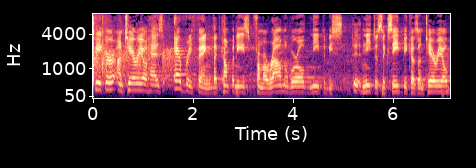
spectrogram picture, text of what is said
Speaker, Ontario has everything that companies from around the world need to, be, uh, need to succeed because Ontario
